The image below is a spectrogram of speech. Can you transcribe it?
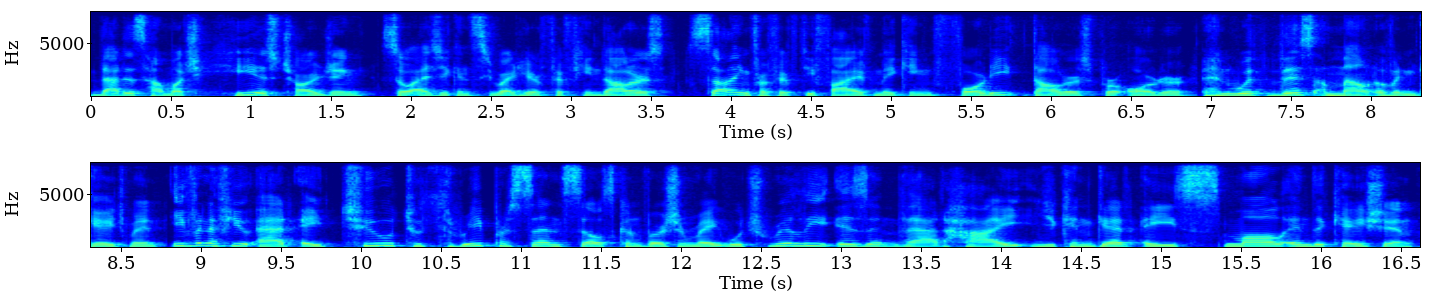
That is how much he is charging. So as you can see right here, $15, selling for 55, making $40 per order. And with this amount of engagement, even if you add a 2 to 3% sales conversion rate, which really isn't that high, you can get a small indication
